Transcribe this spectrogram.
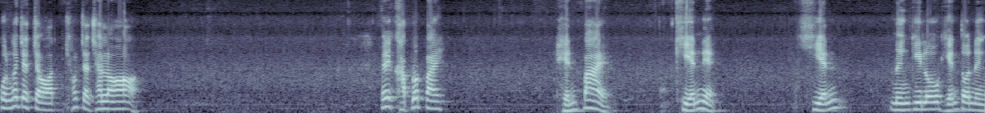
คนก็จะจอดเขาจะชะลอ ไม่ได้ขับรถไป เห็นป้าย เขียนเนี่ย เขียนหนึ่งกิโลเขียนตัวหนึ่ง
